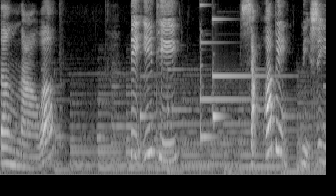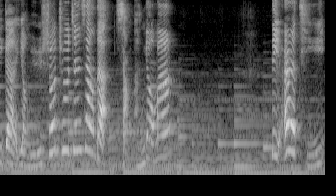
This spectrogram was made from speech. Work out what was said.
动脑哦。第一题，小花饼，你是一个勇于说出真相的小朋友吗？第二题，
